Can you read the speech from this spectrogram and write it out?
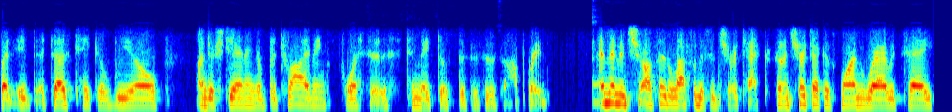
but it, it does take a real understanding of the driving forces to make those businesses operate. And then insure, I'll say the last one is insurtech. So insurtech is one where I would say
